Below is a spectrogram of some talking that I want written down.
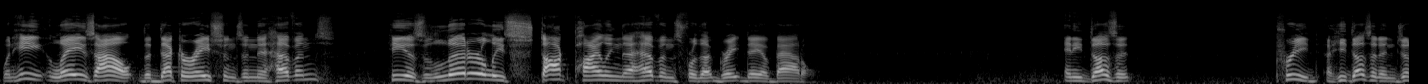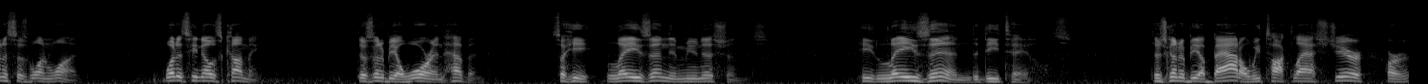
when he lays out the decorations in the heavens, he is literally stockpiling the heavens for that great day of battle. And he does it pre he does it in Genesis 1:1. What does he know is coming? There's going to be a war in heaven. So he lays in the munitions. He lays in the details. There's going to be a battle. We talked last year, or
